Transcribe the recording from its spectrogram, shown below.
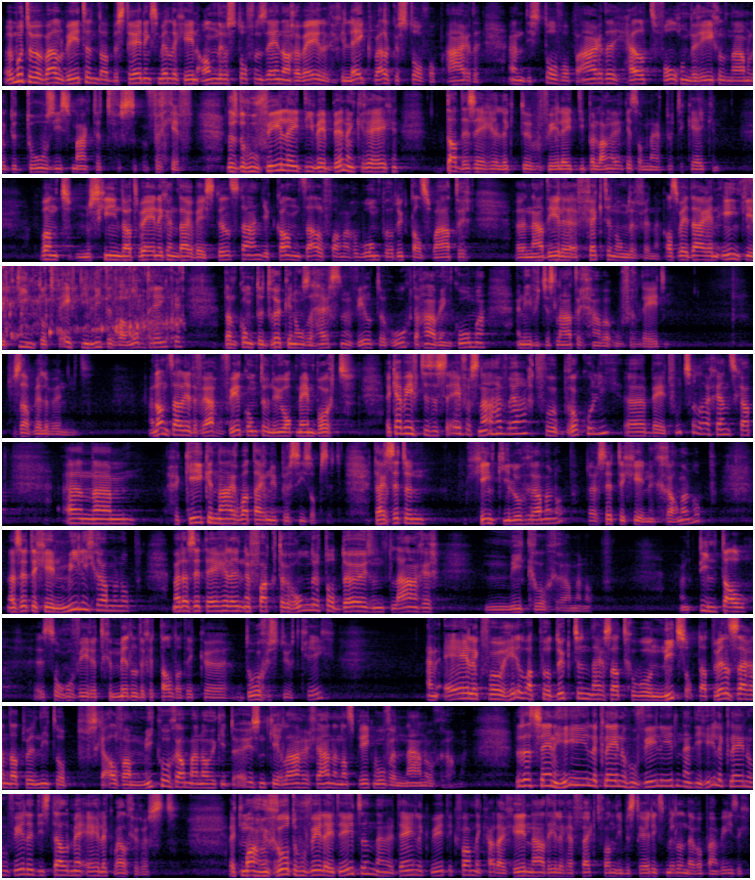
Dan moeten we wel weten dat bestrijdingsmiddelen geen andere stoffen zijn dan gelijk welke stof op aarde. En die stof op aarde geldt volgende regel, namelijk de dosis maakt het vergif. Dus de hoeveelheid die wij binnenkrijgen, dat is eigenlijk de hoeveelheid die belangrijk is om naartoe te kijken. Want misschien dat weinigen daarbij stilstaan. Je kan zelf van een gewoon product als water eh, nadelige effecten ondervinden. Als wij daar in één keer 10 tot 15 liter van opdrinken, dan komt de druk in onze hersenen veel te hoog. Dan gaan we in coma en eventjes later gaan we overlijden. Dus dat willen we niet. En dan stel je de vraag, hoeveel komt er nu op mijn bord? Ik heb eventjes de cijfers nagevraagd voor broccoli uh, bij het voedselagentschap. En ehm, gekeken naar wat daar nu precies op zit. Daar zitten geen kilogrammen op, daar zitten geen grammen op, daar zitten geen milligrammen op, maar daar zit eigenlijk een factor 100 tot 1000 lager microgrammen op. Een tiental is ongeveer het gemiddelde getal dat ik eh, doorgestuurd kreeg. En eigenlijk voor heel wat producten daar zat gewoon niets op. Dat wil zeggen dat we niet op schaal van microgram, maar nog een keer duizend keer lager gaan en dan spreken we over nanogrammen. Dus het zijn hele kleine hoeveelheden en die hele kleine hoeveelheden die stellen mij eigenlijk wel gerust. Ik mag een grote hoeveelheid eten en uiteindelijk weet ik van, ik ga daar geen nadelig effect van die bestrijdingsmiddelen daarop aanwezig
